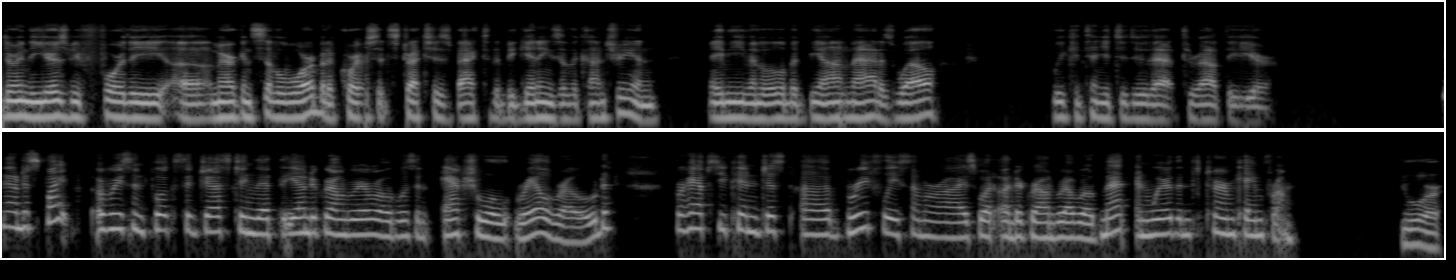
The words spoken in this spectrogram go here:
during the years before the uh, American Civil War. But of course, it stretches back to the beginnings of the country and maybe even a little bit beyond that as well. We continue to do that throughout the year. Now, despite a recent book suggesting that the Underground Railroad was an actual railroad, perhaps you can just uh, briefly summarize what Underground Railroad meant and where the term came from. Sure.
